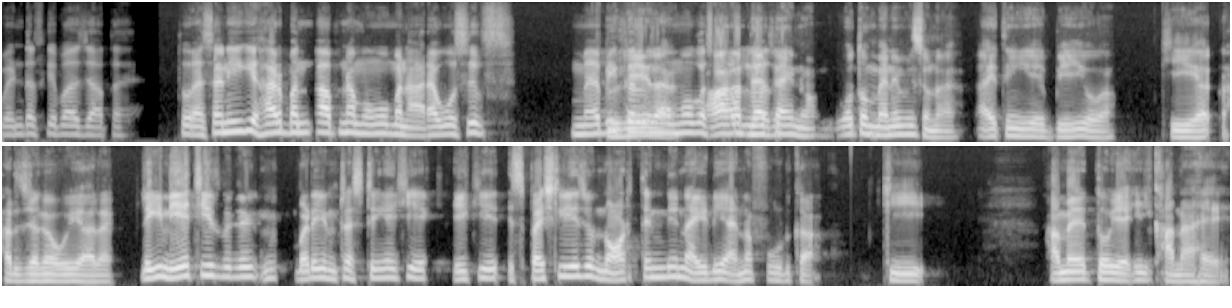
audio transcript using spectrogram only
वेंडर्स के पास जाता है। तो ऐसा नहीं कि हर बंदा अपना मोमो बना रहा है वो सिर्फ़ मैं भी कल है। मोमो का हाँ, वो तो मैंने भी सुना है। आई थिंक ये भी होगा कि हर- हर जगह वही आ रहा है। लेकिन ये चीज़ मुझे बड़ी इंटरेस्टिंग है कि एक एक ये स्पेशली ये जो नॉर्थ इंडियन आइडिया है ना फ़ूड का कि हमें तो यही खाना है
